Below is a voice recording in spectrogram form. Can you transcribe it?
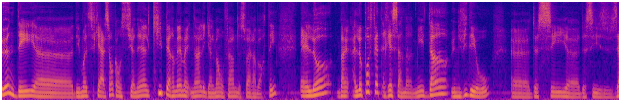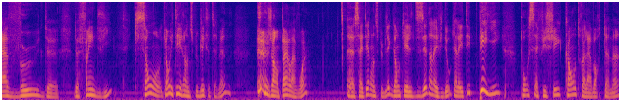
une des, euh, des modifications constitutionnelles qui permet maintenant légalement aux femmes de se faire avorter. Elle a, ben, elle l'a pas faite récemment, mais dans une vidéo euh, de, ses, euh, de ses aveux de, de fin de vie qui, sont, qui ont été rendus publics cette semaine, j'en perds la voix. Ça a été rendu public. Donc, elle disait dans la vidéo qu'elle a été payée pour s'afficher contre l'avortement,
